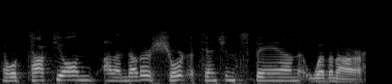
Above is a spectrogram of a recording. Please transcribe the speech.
and we'll talk to you all on, on another short attention span webinar.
